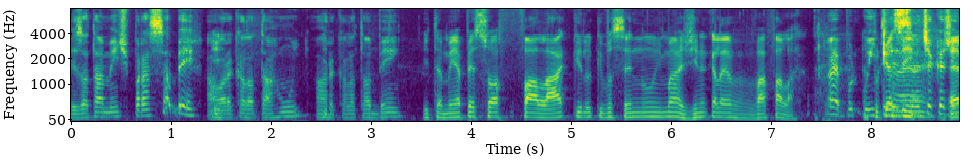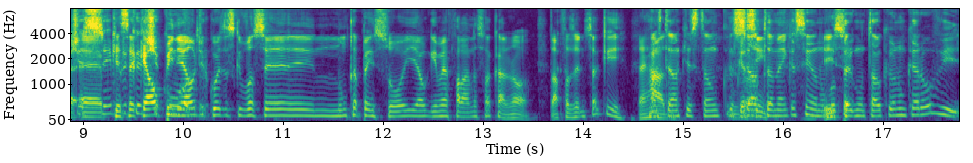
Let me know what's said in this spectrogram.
exatamente para saber a E- hora que ela tá ruim, a hora que ela tá bem. E também a pessoa falar aquilo que você não imagina que ela vai falar. É, por- o Porque assim, interessante é que a gente é, é, sempre porque você quer a opinião de coisas que você nunca pensou e alguém vai falar na sua cara. Ó, tá fazendo isso aqui. Tá Mas errado. tem uma questão crucial assim, também que assim, eu não isso- vou perguntar o que eu não quero ouvir.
